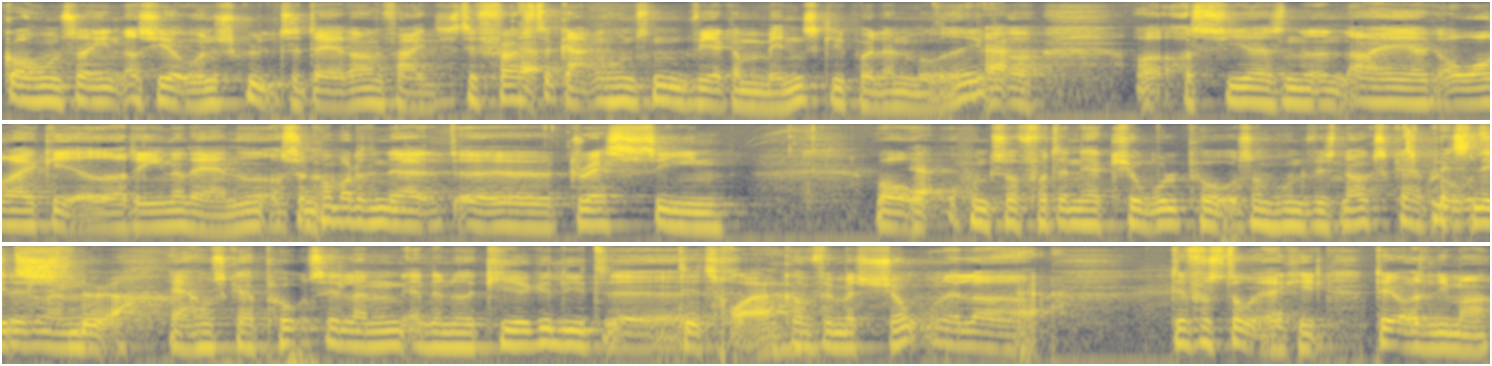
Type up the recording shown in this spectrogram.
går hun så ind og siger undskyld til datteren faktisk. Det er første ja. gang, hun sådan virker menneskelig på en eller anden måde, ikke? Ja. Og, og, og siger sådan, nej, jeg overreagerede, og det ene og det andet. Og så kommer der den der øh, dress scene, hvor ja. Hun så får den her kjole på, som hun vist nok skal have på Med sådan til et eller andet. Ja, hun skal have på til eller andet, er det noget kirkeligt? Øh, Det tror jeg. Konfirmation, eller... Ja. Det forstår jeg ikke helt. Det er også lige meget.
